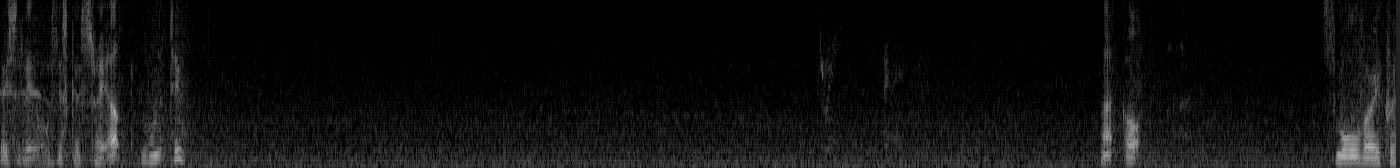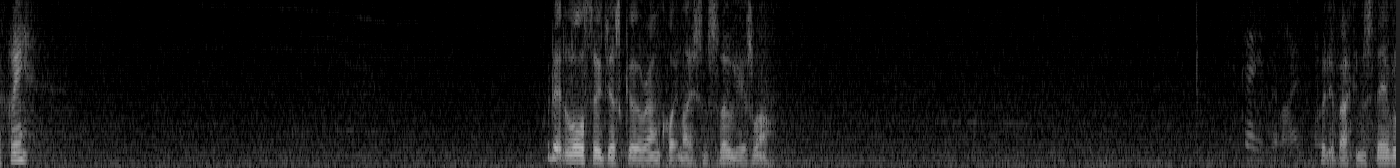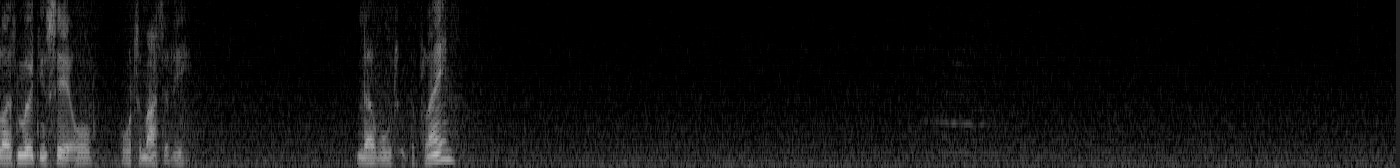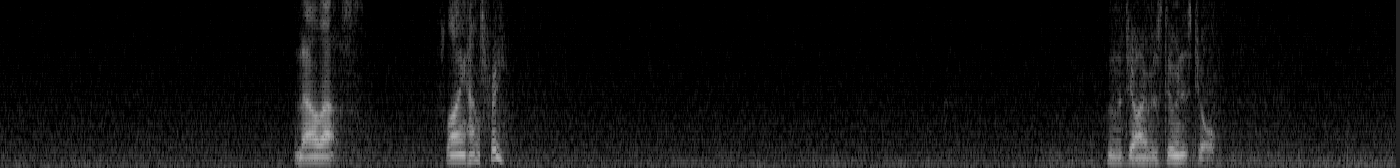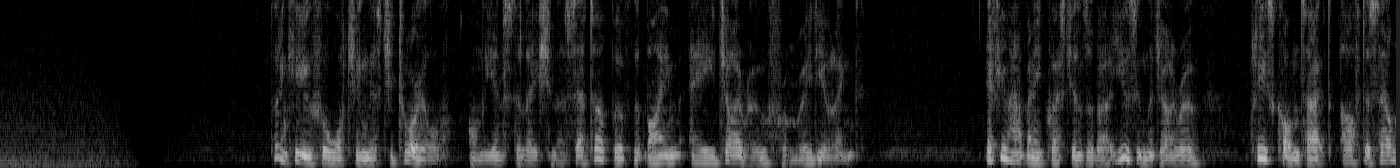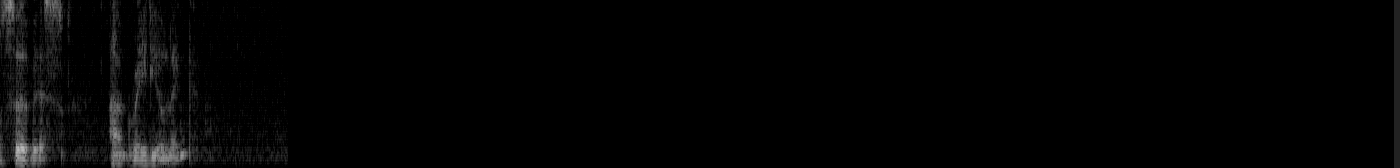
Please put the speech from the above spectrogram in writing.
Basically it will just go straight up if you want it to. That got small very quickly. But it'll also just go around quite nice and slowly as well. Put it back in the stabilized mode, you can see it all automatically leveled the plane. Now that's flying hands-free. And the gyro is doing its job. Thank you for watching this tutorial on the installation and setup of the Byme A gyro from Radiolink. If you have any questions about using the gyro, please contact After Sales Service at Radiolink.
